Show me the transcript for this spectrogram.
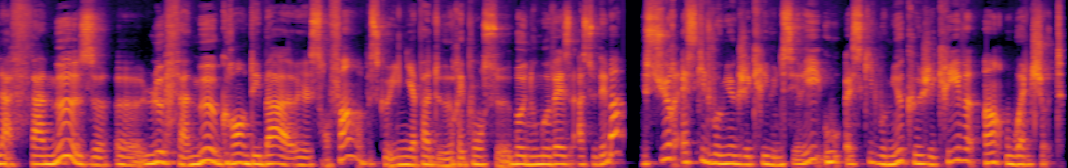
La fameuse, le fameux grand débat sans fin, parce qu'il n'y a pas de réponse bonne ou mauvaise à ce débat, sur est-ce qu'il vaut mieux que j'écrive une série ou est-ce qu'il vaut mieux que j'écrive un one-shot?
